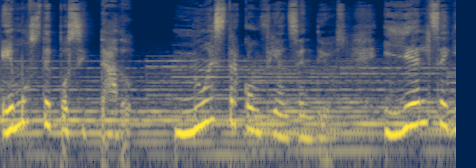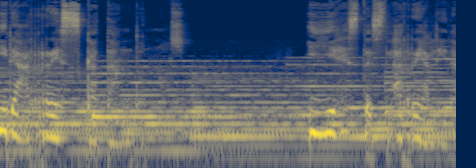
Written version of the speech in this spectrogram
Hemos depositado nuestra confianza en Dios y Él seguirá rescatándonos. Y esta es la realidad.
